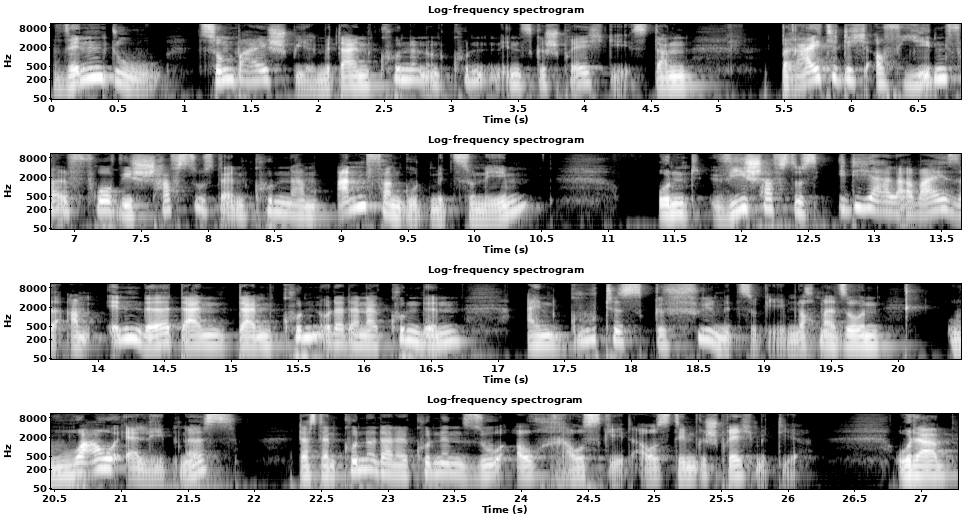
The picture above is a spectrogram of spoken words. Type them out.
Wenn du zum Beispiel mit deinen Kunden und Kunden ins Gespräch gehst, dann bereite dich auf jeden Fall vor, wie schaffst du es, deinen Kunden am Anfang gut mitzunehmen und wie schaffst du es idealerweise am Ende dein, deinem Kunden oder deiner Kundin ein gutes Gefühl mitzugeben. Nochmal so ein Wow-Erlebnis, dass dein Kunde oder deine Kundin so auch rausgeht aus dem Gespräch mit dir. Oder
